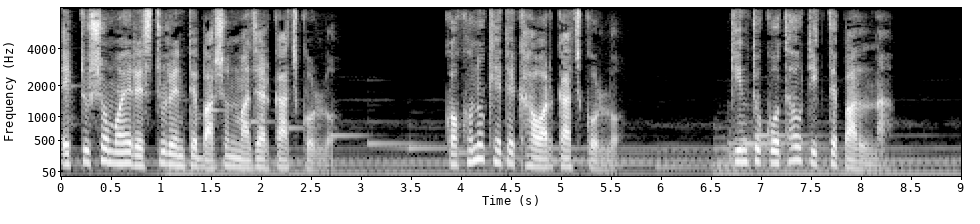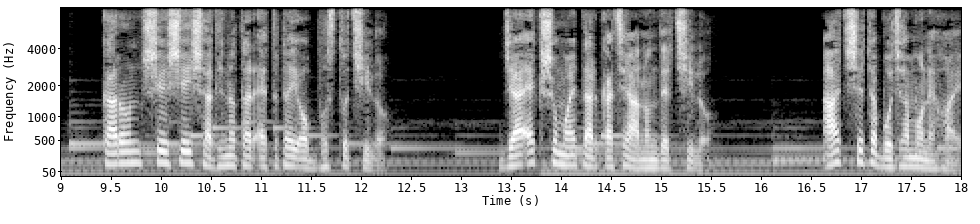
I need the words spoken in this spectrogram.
একটু সময়ে রেস্টুরেন্টে বাসন মাজার কাজ করল। কখনো খেটে খাওয়ার কাজ করল। কিন্তু কোথাও টিকতে পারল না। কারণ সে সেই স্বাধীনতার এতটাই অভ্যস্ত ছিল। যা এক সময় তার কাছে আনন্দের ছিল। আজ সেটা বোঝা মনে হয়।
